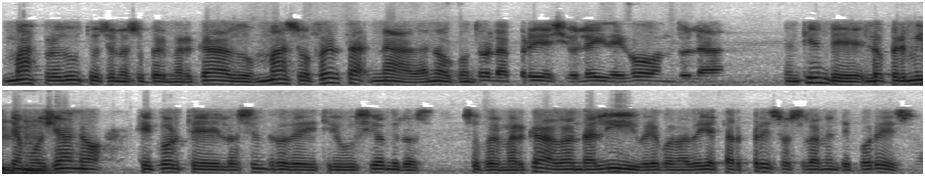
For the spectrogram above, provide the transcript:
más productos en los supermercados, más oferta? Nada, no, controla precios, ley de góndola, ¿entiende? Lo permite a Ujú. Moyano que corte los centros de distribución de los supermercados, anda libre cuando debería estar preso solamente por eso.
